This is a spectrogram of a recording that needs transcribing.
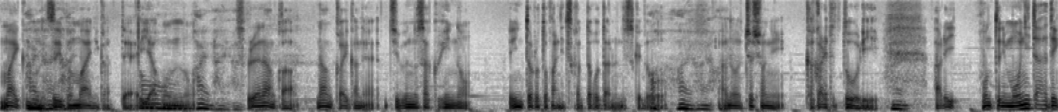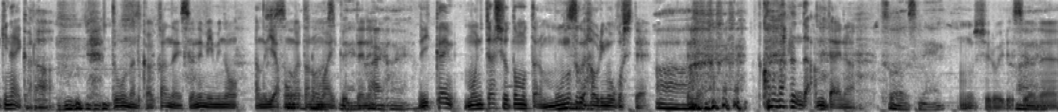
マイクもね随分前に買って、イヤホンの、それなんか何回かね自分の作品のイントロとかに使ったことあるんですけどはいはいはい。あの著書に書かれた通り、あれ本当にモニターできないから どうなるか分かんないですよね耳のあのイヤホン型のマイクってね。ねはいはい。で一回モニターしようと思ったらものすごいハウリング起こして、あ こうなるんだみたいな。あそうですね。面白いですよね。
